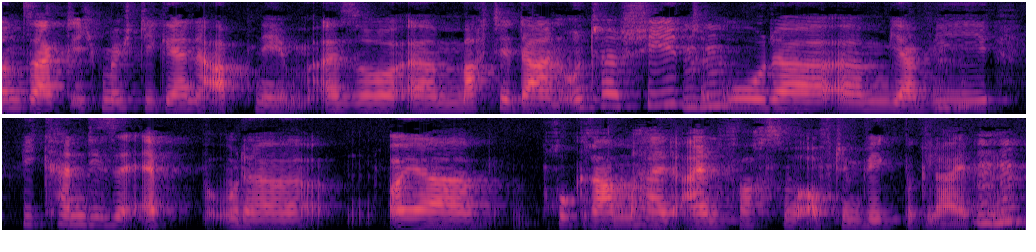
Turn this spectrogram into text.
und sagt, ich möchte die gerne abnehmen. Also ähm, macht ihr da einen Unterschied mhm. oder ähm, ja, wie, mhm. wie kann diese App oder euer Programm halt einfach so auf dem Weg begleiten? Mhm.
